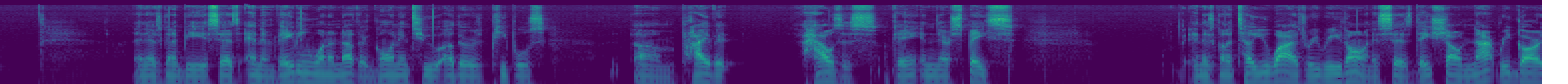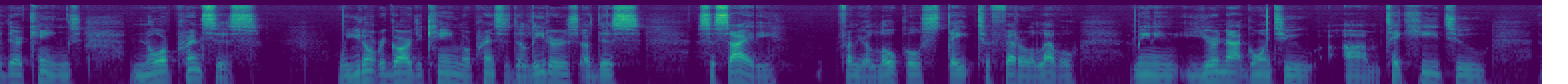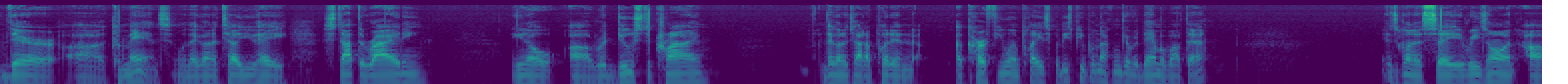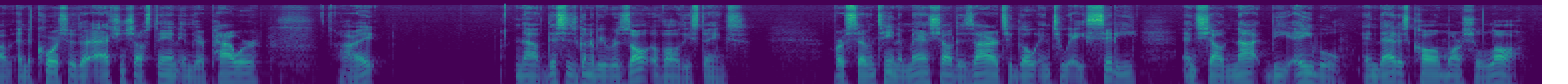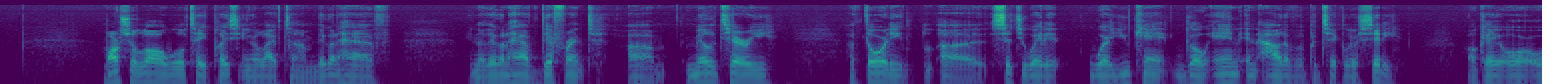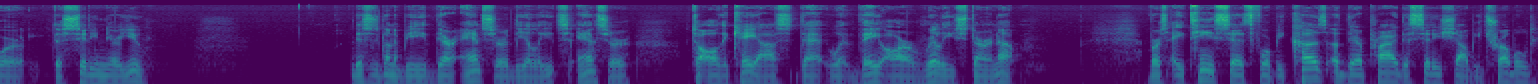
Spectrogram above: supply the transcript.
And there's going to be, it says, and invading one another, going into other people's um, private houses, okay, in their space and it's going to tell you why as we read on. It says, They shall not regard their kings nor princes. When you don't regard your king nor princes, the leaders of this society, from your local, state to federal level, meaning you're not going to um, take heed to their uh, commands when they're going to tell you, hey, stop the rioting, you know, uh, reduce the crime. They're going to try to put in a curfew in place, but these people are not going to give a damn about that. It's going to say, it reads on, um, and the course of their action shall stand in their power. All right. Now, this is going to be a result of all these things. Verse 17 A man shall desire to go into a city and shall not be able, and that is called martial law. Martial law will take place in your lifetime. They're going to have, you know, they're going to have different um, military authority uh, situated where you can't go in and out of a particular city, okay, or or the city near you. This is going to be their answer, the elites' answer to all the chaos that what they are really stirring up. Verse 18 says, For because of their pride, the city shall be troubled.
